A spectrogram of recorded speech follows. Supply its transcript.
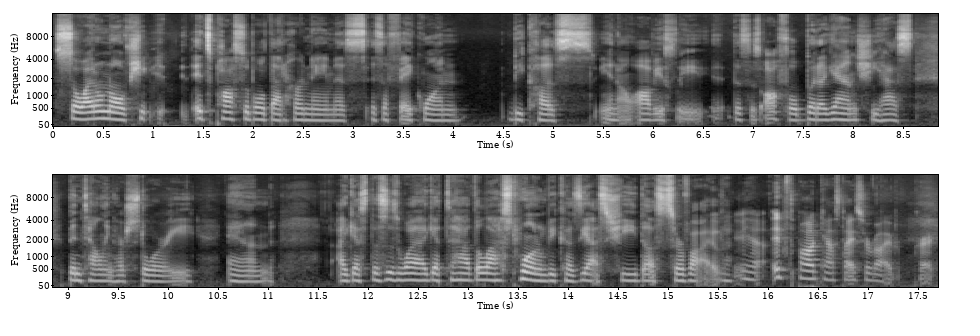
So I don't know if she. It's possible that her name is is a fake one because you know obviously this is awful. But again, she has been telling her story and. I guess this is why I get to have the last one because yes, she does survive. Yeah. It's the podcast I survived, correct?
